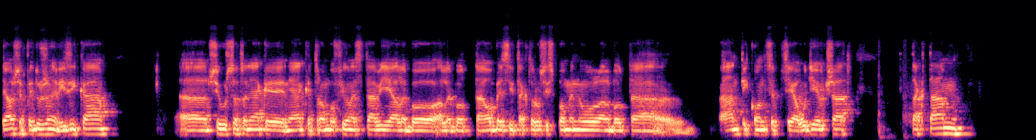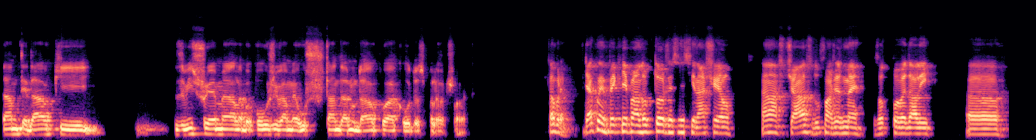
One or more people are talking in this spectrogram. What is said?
ďalšie pridružené rizika, e, či už sú to nejaké, nejaké trombofilné stavy, alebo, alebo tá obezita, ktorú si spomenul, alebo tá antikoncepcia u dievčat, tak tam, tam tie dávky zvyšujeme alebo používame už štandardnú dávku ako u dospelého človeka. Dobre, ďakujem pekne, pán doktor, že ste si našiel na nás čas. Dúfam, že sme zodpovedali uh,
